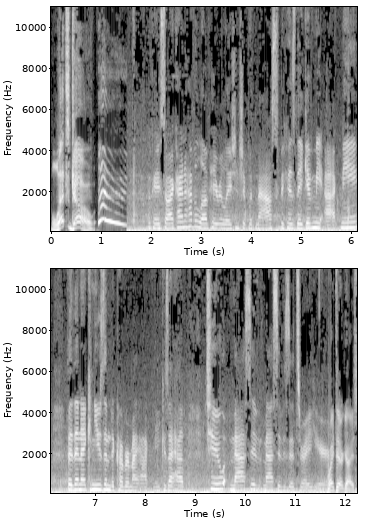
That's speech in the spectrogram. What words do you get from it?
Let's go! Okay, so I kind of have a love-hate relationship with masks because they give me acne, but then I can use them to cover my acne because I have two massive, massive zits right here. Right there, guys.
